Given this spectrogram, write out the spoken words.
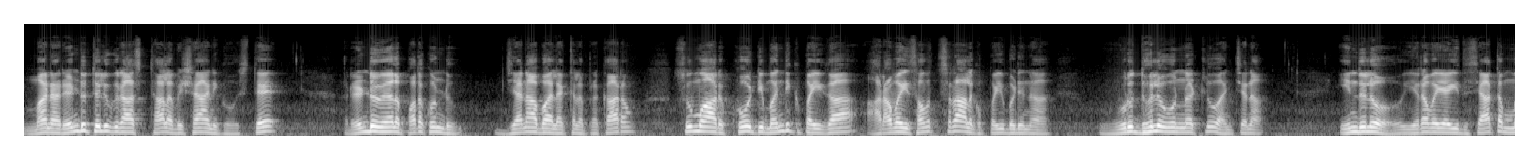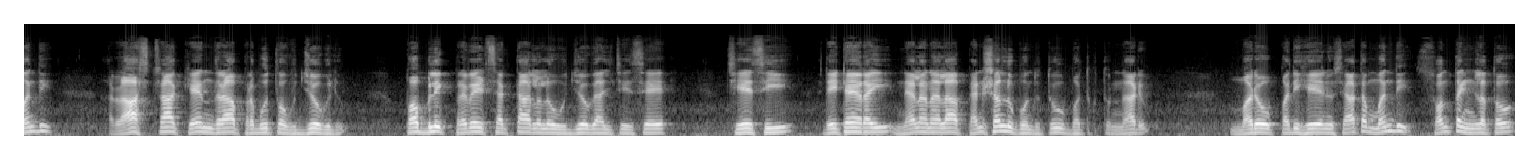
మన రెండు తెలుగు రాష్ట్రాల విషయానికి వస్తే రెండు వేల పదకొండు జనాభా లెక్కల ప్రకారం సుమారు కోటి మందికి పైగా అరవై సంవత్సరాలకు పైబడిన వృద్ధులు ఉన్నట్లు అంచనా. ఇందులో ఇరవై ఐదు శాతం మంది రాష్ట్ర కేంద్ర ప్రభుత్వ ఉద్యోగులు. పబ్లిక్ ప్రైవేట్ సెక్టార్లలో ఉద్యోగాలు చేసే చేసి రిటైర్ అయి నెల నెల పెన్షన్లు పొందుతూ బతుకుతున్నారు మరో పదిహేను శాతం మంది సొంత ఇండ్లతో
